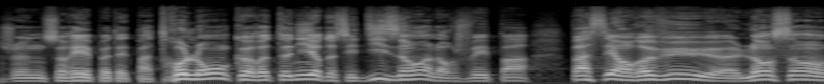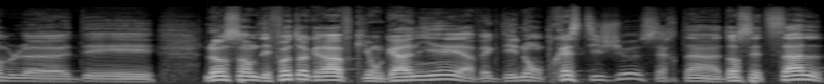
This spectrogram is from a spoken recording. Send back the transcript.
je ne serai peut-être pas trop long que retenir de ces dix ans, alors je ne vais pas passer en revue euh, l'ensemble des, l'ensemble des photographes qui ont gagné avec des noms prestigieux, certains dans cette salle.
